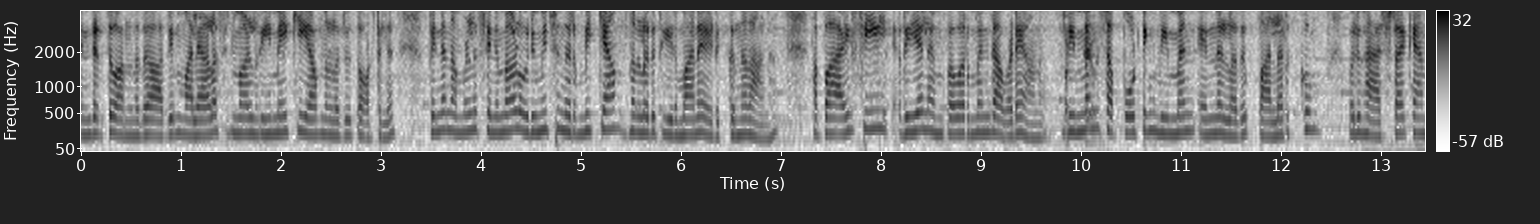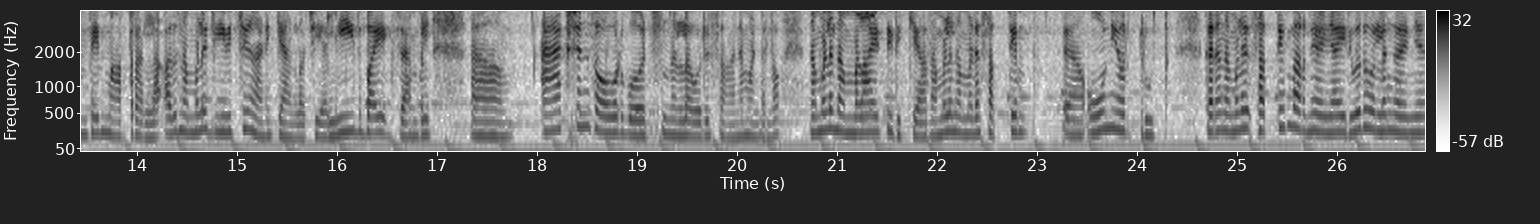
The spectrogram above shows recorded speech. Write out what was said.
എന്റെ അടുത്ത് വന്നത്. ആദ്യം മലയാള സിനിമകൾ റീമേക്ക് ചെയ്യാം എന്നുള്ളൊരു തോട്ടിൽ പിന്നെ നമ്മൾ സിനിമകൾ ഒരുമിച്ച് നിർമ്മിക്കാം എന്നുള്ളൊരു തീരുമാനം എടുക്കുന്നതാണ്. അപ്പോൾ ഐ ഫീൽ റിയൽ എംപവർമെന്റ് അവിടെയാണ്. വിമൻ സപ്പോർട്ടിങ് വിമൻ എന്നുള്ളത് പലർക്കും ഒരു ഹാഷ്ടാഗ് ക്യാമ്പയിൻ മാത്രമല്ല അത് നമ്മൾ ജീവിച്ച് കാണിക്കുകയാണല്ലോ ചെയ്യുക lead by example actions over words എന്നുള്ള ഒരു സാധനമുണ്ടല്ലോ. നമ്മൾ നമ്മളായിട്ടിരിക്കുക നമ്മൾ നമ്മുടെ സത്യം ഓൺ യുവർ ട്രൂത്ത് കാരണം നമ്മൾ സത്യം പറഞ്ഞു കഴിഞ്ഞാൽ ഇരുപത് കൊല്ലം കഴിഞ്ഞ്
